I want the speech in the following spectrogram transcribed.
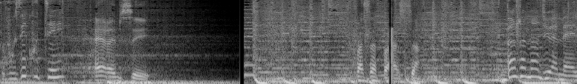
Vous écoutez RMC. Face à face. Benjamin Duhamel.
